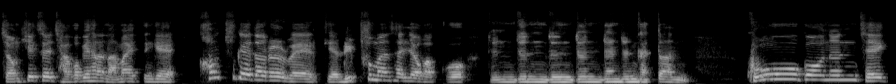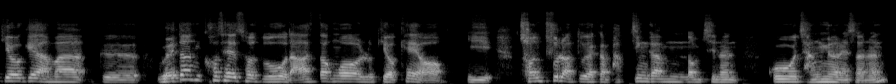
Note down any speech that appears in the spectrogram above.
정키엑스의 작업이 하나 남아있던 게 컴투게더를 왜 이렇게 리프만 살려갖고 둔둔둔둔둔둔 갔던 그거는 제 기억에 아마 그 웨던 컷에서도 나왔던 걸로 기억해요. 이 전투라 또 약간 박진감 넘치는 그 장면에서는.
